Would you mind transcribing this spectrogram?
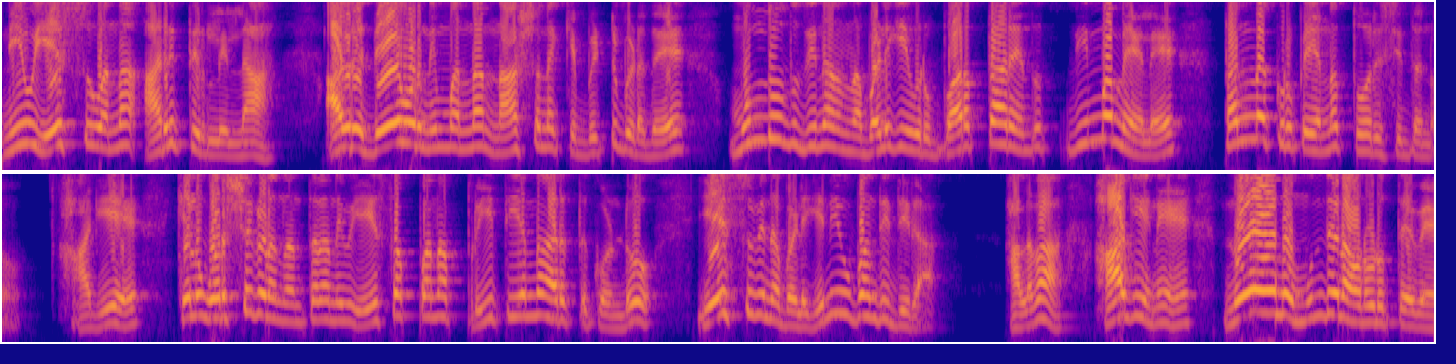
ನೀವು ಯೇಸುವನ್ನು ಅರಿತಿರಲಿಲ್ಲ. ಆದರೆ ದೇವರು ನಿಮ್ಮನ್ನು ನಾಶನಕ್ಕೆ ಬಿಟ್ಟು ಬಿಡದೆ ಮುಂದೊಂದು ದಿನ ನನ್ನ ಬಳಿಗೆ ಇವರು ಬರ್ತಾರೆ ಎಂದು ನಿಮ್ಮ ಮೇಲೆ ತನ್ನ ಕೃಪೆಯನ್ನು ತೋರಿಸಿದ್ದನು. ಹಾಗೆಯೇ ಕೆಲವು ವರ್ಷಗಳ ನಂತರ ನೀವು ಏಸಪ್ಪನ ಪ್ರೀತಿಯನ್ನು ಅರಿತುಕೊಂಡು ಯೇಸುವಿನ ಬಳಿಗೆ ನೀವು ಬಂದಿದ್ದೀರಾ? ಅಲ್ವಾ? ಹಾಗೇನೆ ನೋಹನು ಮುಂದೆ ನಾವು ನೋಡುತ್ತೇವೆ,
